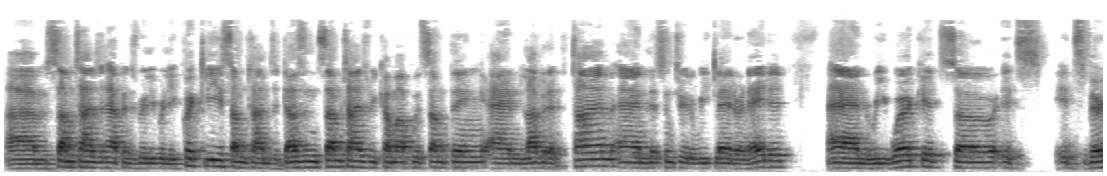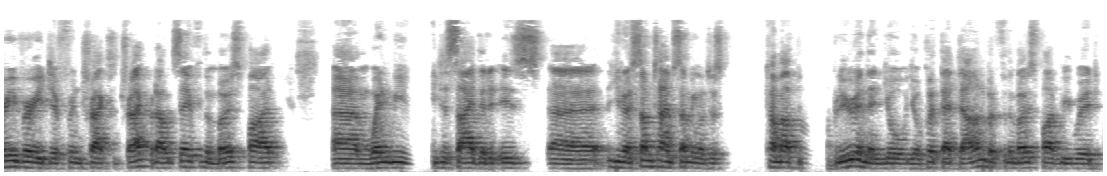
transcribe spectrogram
Um, sometimes it happens really, really quickly. Sometimes it doesn't. Sometimes we come up with something and love it at the time and listen to it a week later and hate it and rework it. So it's, it's very, very different track to track. But I would say for the most part, um, when we decide that it is, uh, you know, sometimes something will just come out blue and then you'll, you'll put that down. But for the most part, we would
